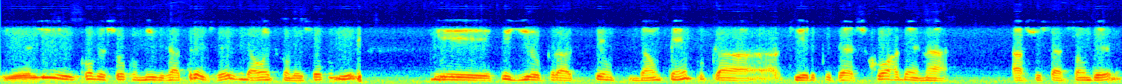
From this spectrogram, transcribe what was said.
e ele conversou comigo já três vezes, ainda ontem conversou comigo, me pediu para um, dar um tempo para que ele pudesse coordenar a sucessão dele.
